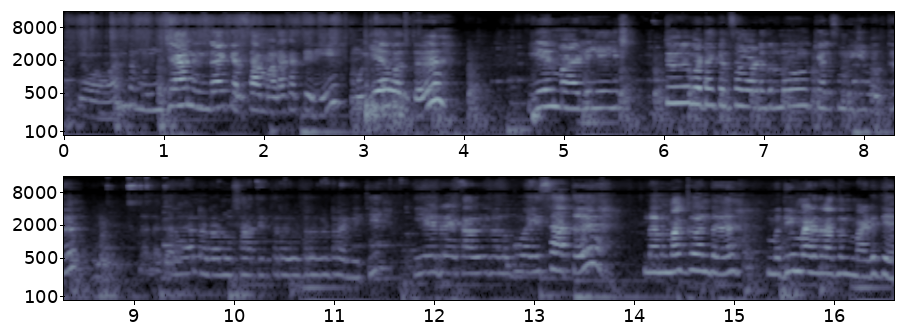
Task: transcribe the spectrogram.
ಒಂದು ಮುಂಜಾನಿಂದ ಕೆಲಸ ಮಾಡಕತ್ತೀನಿ. ಮುಗಿಯವಲ್ತು. ಏನ್ ಮಾಡ್ಲಿ? ಇಷ್ಟು ಮಟ ಕೆಲಸ ಮಾಡಿದ್ರು ಕೆಲಸ ಮುಗಿವಲ್ತು ನನಗರ ನರನು ಸಾತಿತ್ತರ ಗಿಡ್ರ ಗಿಡ್ರ ಆಗೈತಿ. ಏನ್ರ ಕಾವಿ ನನಗೂ ವಯಸ್ಸಾತ. ನನ್ನ ಮಗ ಒಂದು ಮದ್ವೆ ಮಾಡಿದ್ರ ಅದೊಂದು ಮಾಡಿದ್ದೆ.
